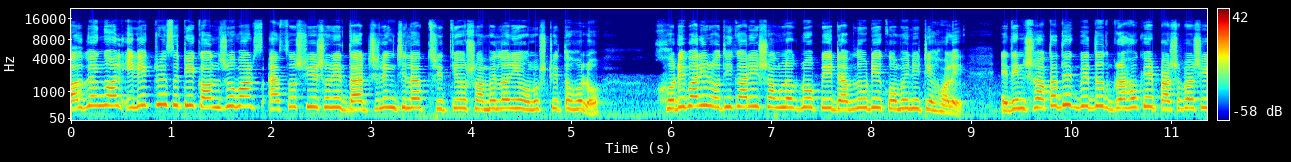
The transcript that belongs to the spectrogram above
অল বেঙ্গল ইলেকট্রিসিটি কনজিউমার্স অ্যাসোসিয়েশনের দার্জিলিং জেলার তৃতীয় সম্মেলনে অনুষ্ঠিত হল খড়িবাড়ির অধিকারী সংলগ্ন পিডব্লিউডি কমিউনিটি হলে। এদিন শতাধিক বিদ্যুৎ গ্রাহকের পাশাপাশি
